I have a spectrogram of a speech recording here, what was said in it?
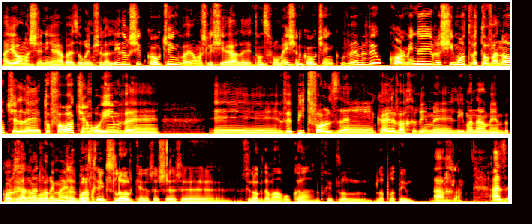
היום השני היה באזורים של ה-leadership coaching, והיום השלישי היה ל-transformation coaching, והם הביאו כל מיני רשימות ותובנות של uh, תופעות שהם רואים ו... uh, ופיטפולס uh, כאלה ואחרים uh, להימנע מהם בכל אחד מהדברים האלה. אז בוא נתחיל לצלול, כי אני חושב שעשינו הקדמה ארוכה, נתחיל לצלול לפרטים. אחלה. אז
